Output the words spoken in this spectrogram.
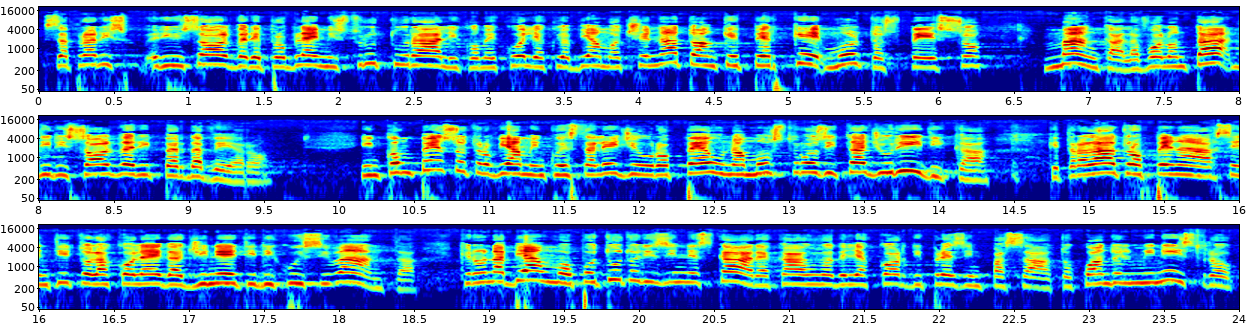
saprà risolvere problemi strutturali come quelli a cui abbiamo accennato, anche perché molto spesso manca la volontà di risolverli per davvero. In compenso troviamo in questa legge europea una mostruosità giuridica, che tra l'altro ho appena sentito la collega Ginetti di cui si vanta, che non abbiamo potuto disinnescare a causa degli accordi presi in passato, quando il Ministro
